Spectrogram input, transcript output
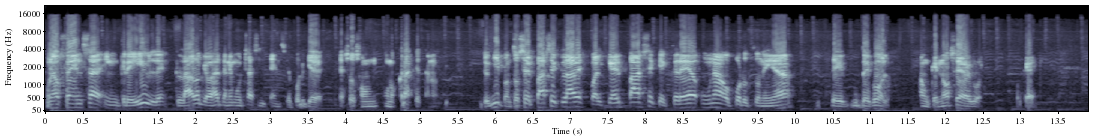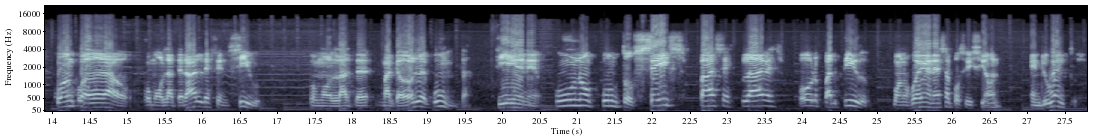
una ofensa increíble, claro que vas a tener mucha asistencia, porque esos son unos cracks que están en tu equipo. Entonces, pase clave es cualquier pase que crea una oportunidad de, gol, aunque no sea gol. ¿okay? Juan Cuadrado, como lateral defensivo, como marcador de punta, tiene 1.6 pases claves por partido cuando juega en esa posición en Juventus.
